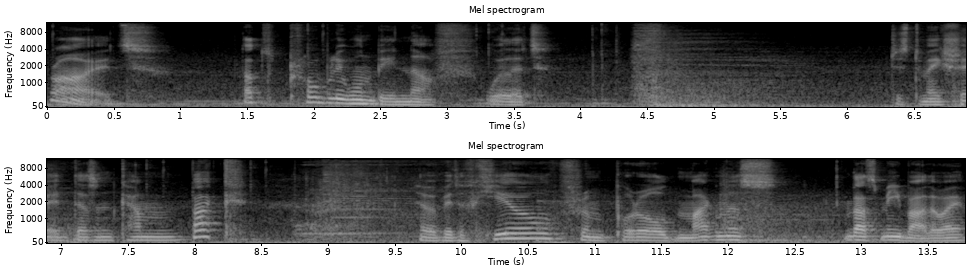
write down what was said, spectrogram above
Right. That probably won't be enough, will it? Just to make sure it doesn't come back. Have a bit of heal from poor old Magnus. That's me, by the way.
